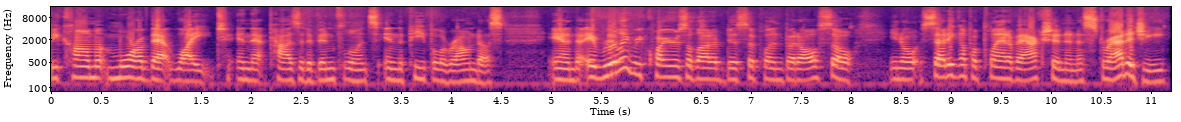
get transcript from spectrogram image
become more of that light and that positive influence in the people around us. And it really requires a lot of discipline but also you know, setting up a plan of action and a strategy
